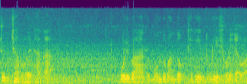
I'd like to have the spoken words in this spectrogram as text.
চুপচাপ হয়ে থাকা, পরিবার, বন্ধুবান্ধব থেকে দূরে সরে যাওয়া,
